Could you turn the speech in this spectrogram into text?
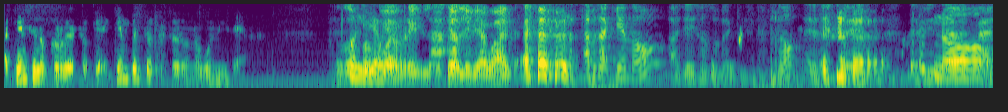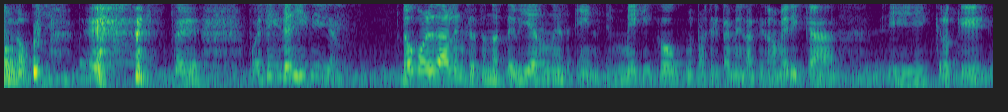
¿A quién se le ocurrió eso? ¿Quién pensó que eso era una buena idea? Todo fue muy horrible. sí, Olivia Wilde. ¿Sabes a quién no? A Jason Sudeikis. ¿No? Este, no. no. Este, pues sí, sí Double Darlings están este viernes en México, me parece que también en Latinoamérica y creo que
